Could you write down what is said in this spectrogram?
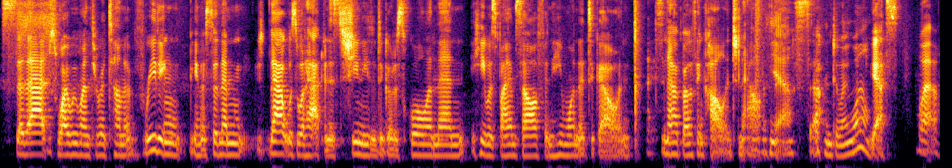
so that's why we went through a ton of reading. You know, so then that was what happened is she needed to go to school, and then he was by himself, and he wanted to go, and so now we're both in college now. Yeah. So And doing well. yes, Wow.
